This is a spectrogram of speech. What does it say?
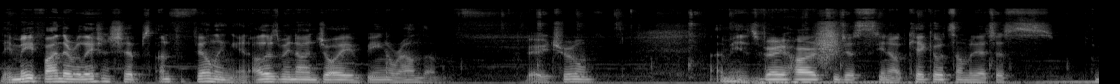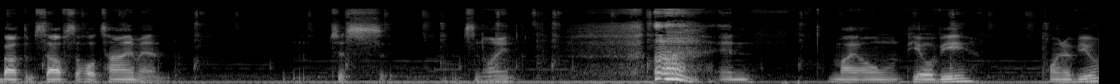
They may find their relationships unfulfilling and others may not enjoy being around them. Very true. I mean, it's very hard to just, you know, kick out somebody that's just about themselves the whole time and just it's annoying. In my own POV point of view,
